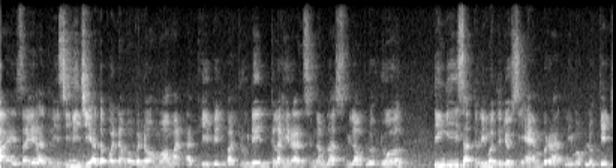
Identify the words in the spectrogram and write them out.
Hai, saya Adli Sinici ataupun nama penuh Muhammad Adli bin Badrudin, kelahiran 1992, tinggi 157 cm, berat 50 kg.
